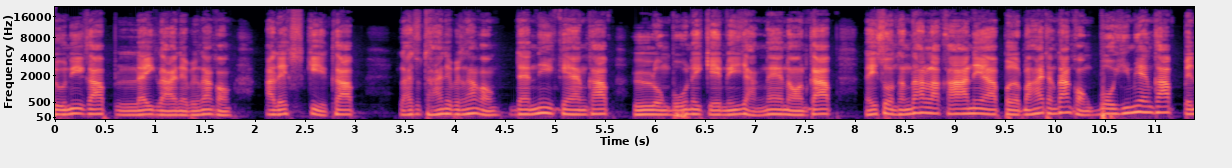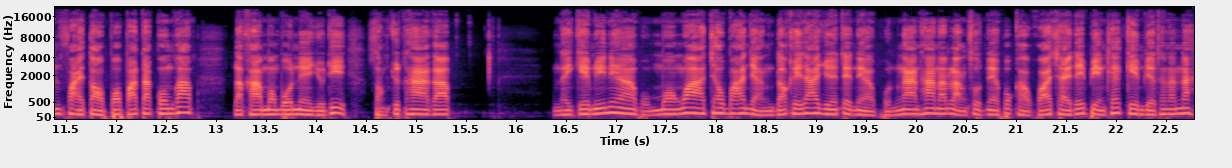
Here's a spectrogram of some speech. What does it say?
ลูนี่ครับ และอีกรายเนี่ยเป็นทางด้านของอเล็กซ์กีดครับ รายสุดท้ายเนี่ยเป็นทางด้านของแดนนี่แกนครับ ลงบูในเกมนี้อย่างแน่นอนครับ ในส่วนทางด้านราคาเนี่ยเปิดมาให้ทางด้านของโบฮีเมียนครับเป็นฝ่ายต่อปอปาตากรมครับ ราคามองบนเนี่ยอยู่ที่ 2.5 ครับ ในเกมนี้เนี่ยผมมองว่าเจ้าบ้านอย่างด็อกเฮด้ายูไนเต็ดเนี่ยผลงาน 5 นัดหลังสุดเนี่ยพวกเขาคว้าชัยได้เพียงแค่เกมเดียวเท่านั้นนะ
